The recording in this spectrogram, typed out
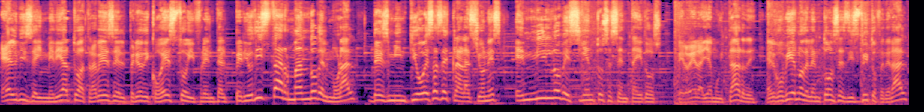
Elvis de inmediato a través del periódico Esto y frente al periodista Armando del Moral desmintió esas declaraciones en 1962, pero era ya muy tarde. El gobierno del entonces Distrito Federal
